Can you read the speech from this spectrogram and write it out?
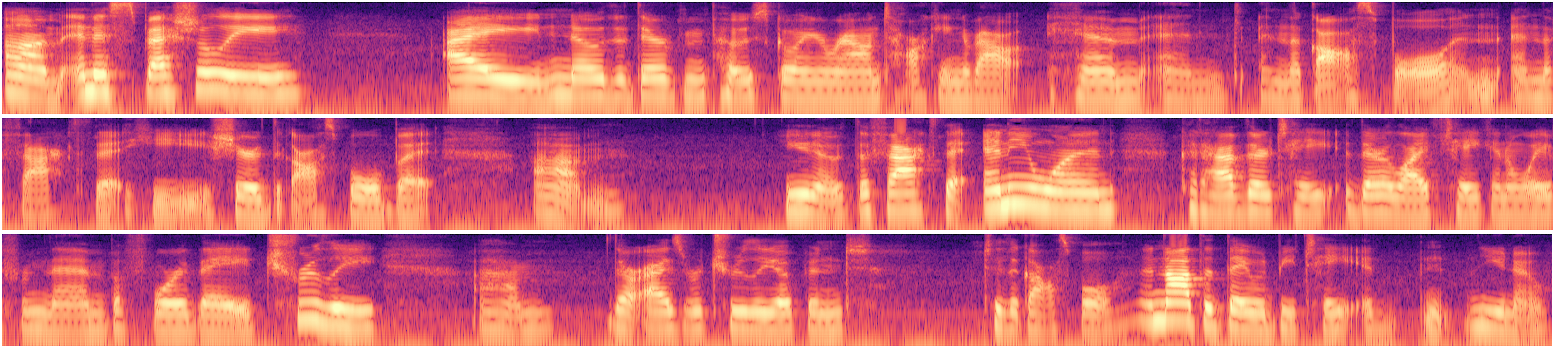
Um, and especially I know that there have been posts going around talking about him and and the gospel and and the fact that he shared the gospel, but um, you know the fact that anyone could have their take their life taken away from them before they truly um, their eyes were truly opened to the gospel. And not that they would be taken you know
